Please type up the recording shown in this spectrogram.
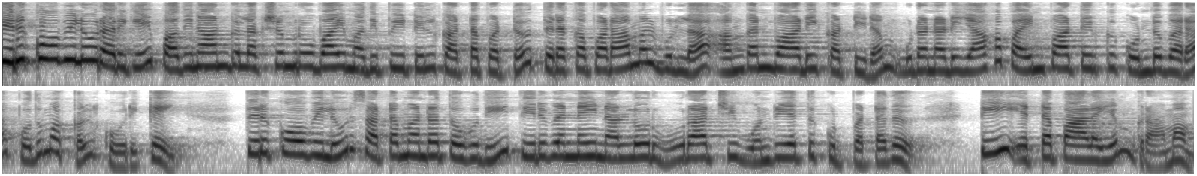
திருக்கோவிலூர் அருகே பதினான்கு லட்சம் ரூபாய் மதிப்பீட்டில் கட்டப்பட்டு திறக்கப்படாமல் உள்ள அங்கன்வாடி கட்டிடம் உடனடியாக பயன்பாட்டிற்கு கொண்டுவர பொதுமக்கள் கோரிக்கை. திருக்கோவிலூர் சட்டமன்ற தொகுதி திருவெண்ணெய்நல்லூர் ஊராட்சி ஒன்றியத்துக்குட்பட்டது. டி எட்டப்பாளையம் கிராமம்.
